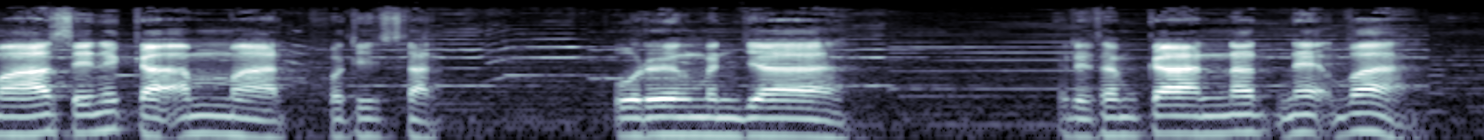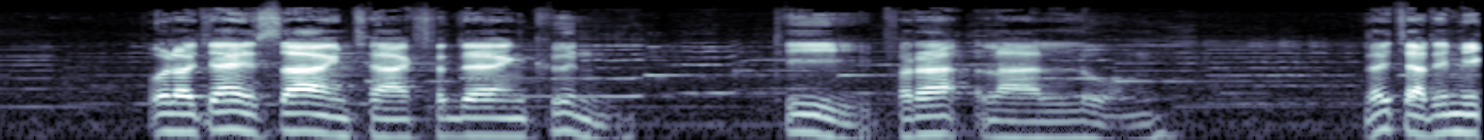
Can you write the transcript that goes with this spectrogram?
มหาเสนกะอำมาตโพธิสัตว์อุเรืองบัญญาได้ทำการนัดแนะว่าพวกเราจะให้สร้างฉากแสดงขึ้น ที่พระลานหลวง และจัดให้มี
